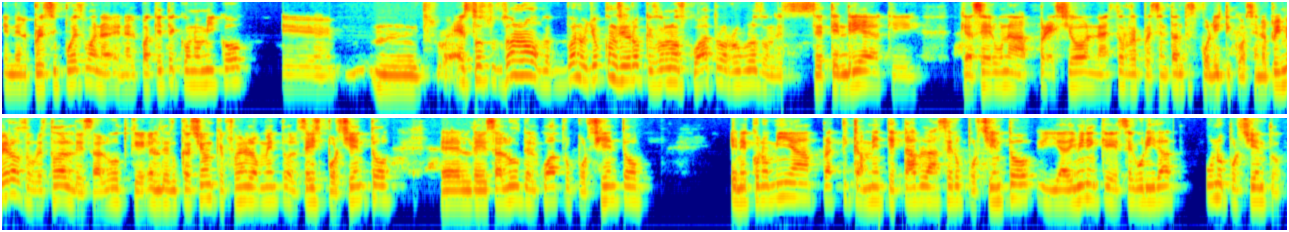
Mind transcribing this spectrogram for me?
el presupuesto, en, en el paquete económico, eh, mm, estos son los, bueno, yo considero que son los cuatro rubros donde se tendría que, hacer una presión a estos representantes políticos. En el primero, sobre todo el de salud, que el de educación, que fue el aumento del 6%, el de salud del 4%, en economía prácticamente tabla 0% y adivinen que seguridad 1%.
